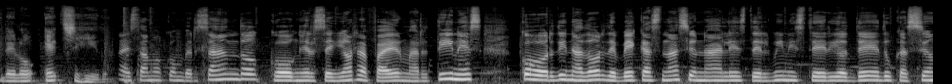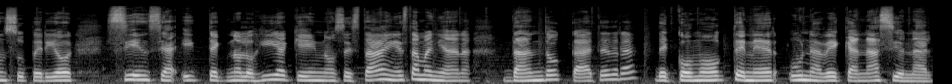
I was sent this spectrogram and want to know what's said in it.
de lo exigido. Estamos conversando con el señor Rafael Martínez, coordinador de becas nacionales del Ministerio de Educación Superior, Ciencia y Tecnología, quien nos está en esta mañana dando cátedra de cómo obtener una beca nacional.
